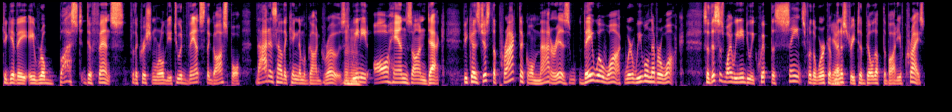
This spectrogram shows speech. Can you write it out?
to give a, a robust defense for the Christian worldview, to advance the gospel. That is how the kingdom of God grows. Mm-hmm. We need all hands on deck because just the practical matter is they will walk where we will never walk. So this is why we need to equip the saints for the work of yep. ministry to build up the body of Christ.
